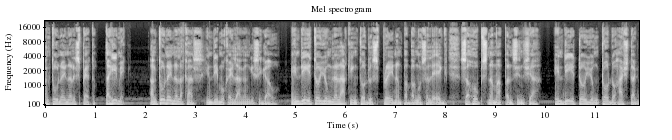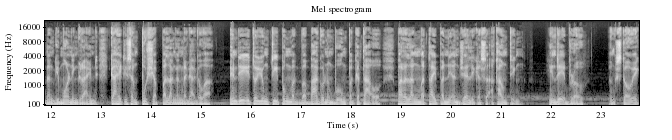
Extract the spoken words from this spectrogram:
ang tunay na respeto, tahimik. Ang tunay na lakas, hindi mo kailangang isigaw. Hindi ito yung lalaking todo spray ng pabango sa leeg sa hopes na mapansin siya. Hindi ito yung todo hashtag ng G-Morning Grind kahit isang push-up pa lang ang nagagawa. Hindi ito yung tipong magbabago ng buong pagkatao para lang mataypan ni Angelica sa accounting. Hindi bro. Ang stoic,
